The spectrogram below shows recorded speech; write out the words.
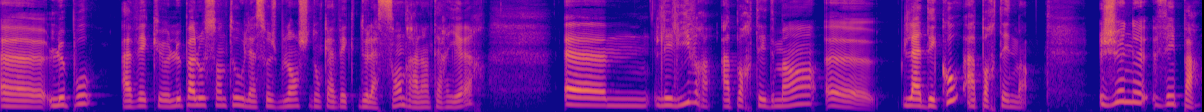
le pot avec le palo santo ou la sauge blanche, donc avec de la cendre à l'intérieur. Euh, les livres à portée de main, euh, la déco à portée de main. Je ne vais pas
